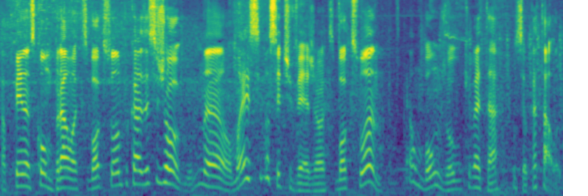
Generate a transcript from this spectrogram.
apenas comprar um Xbox One por causa desse jogo. Não, mas se você tiver já um Xbox One, é um bom jogo que vai estar tá no seu catálogo.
